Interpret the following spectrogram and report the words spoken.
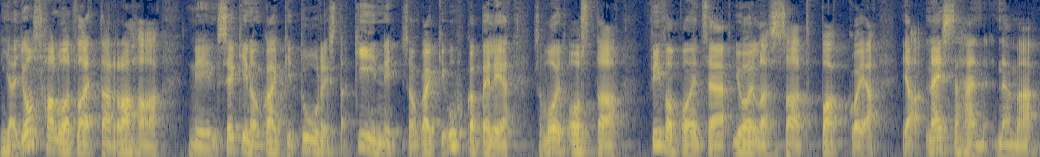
Ja jos haluat laittaa rahaa, niin sekin on kaikki tuurista kiinni, se on kaikki uhkapeliä, sä voit ostaa FIFA Pointsia, joilla sä saat pakkoja, ja näissähän nämä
